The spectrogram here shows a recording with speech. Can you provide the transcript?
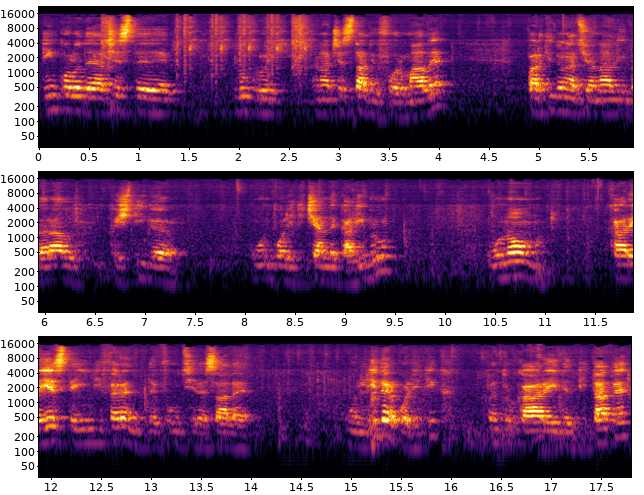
dincolo de aceste lucruri în acest stadiu formale, Partidul Național Liberal câștigă un politician de calibru, un om care este indiferent de funcțiile sale un lider politic, pentru că are identitate,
